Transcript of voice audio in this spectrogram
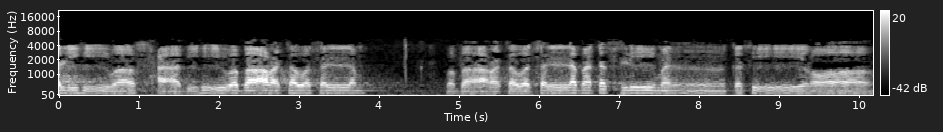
آله وأصحابه وبارك وسلم. وبارك وسلم تسليما كثيرا.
